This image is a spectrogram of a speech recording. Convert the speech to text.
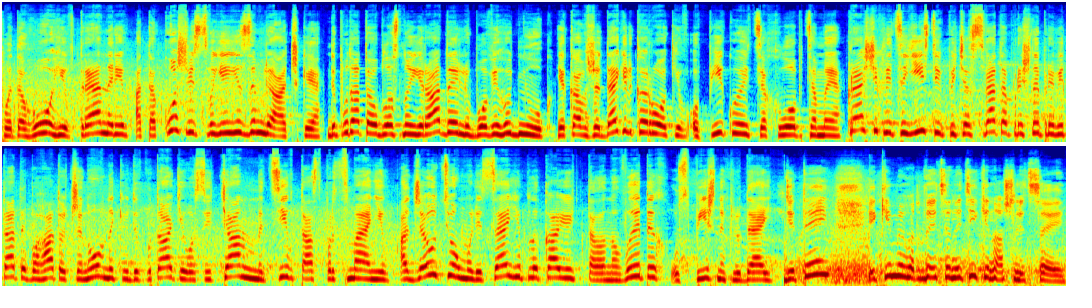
педагогів, тренерів, а також від своєї землячки, депутата обласної ради Любові Годнюк, яка вже декілька років опікується хлопцями. Кращих ліцеїстів під час свята прийшли привітати багато чиновників, депутатів, освітян, митців та спортсменів. Адже у цьому ліцеї плекають талановитих, успішних людей. дітей, якими гордиться не тільки наш ліцей,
